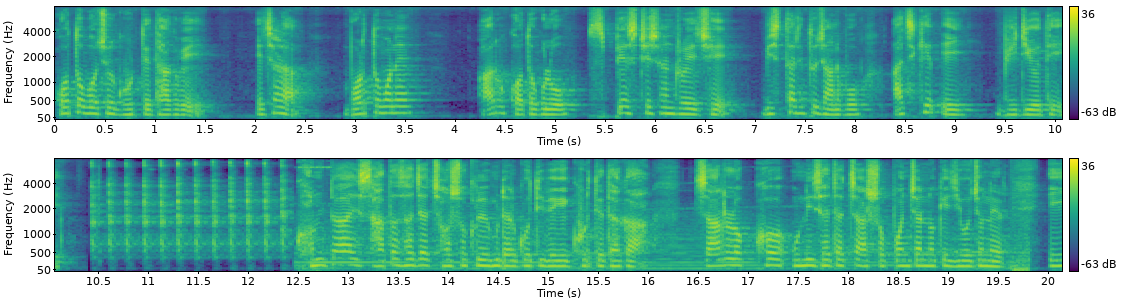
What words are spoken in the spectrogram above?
কত বছর ঘুরতে থাকবে? এছাড়া বর্তমানে আরও কতগুলো স্পেস স্টেশন রয়েছে বিস্তারিত জানব আজকের এই ভিডিওতে। ঘন্টায় সাতাশ হাজার ছশো কিলোমিটার গতিবেগে ঘুরতে থাকা চার লক্ষ উনিশ হাজার চারশো পঞ্চান্ন কেজি ওজনের এই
